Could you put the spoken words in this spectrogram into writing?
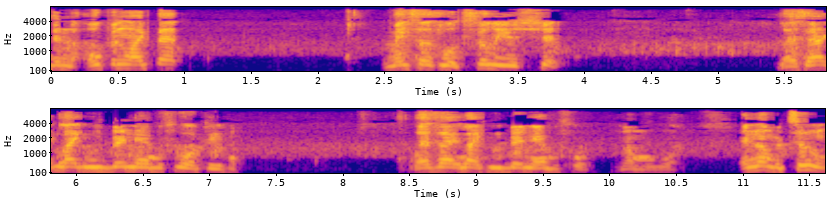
in the open like that. It makes us look silly as shit. Let's act like we've been there before, people. Let's act like we've been there before, number one. And number two,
